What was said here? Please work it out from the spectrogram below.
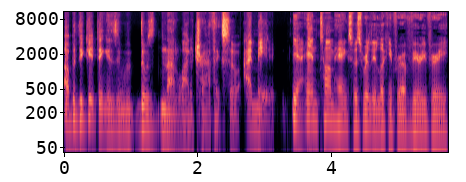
Uh, but the good thing is there was not a lot of traffic. So I made it. Yeah, and Tom Hanks was really looking for a very, very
